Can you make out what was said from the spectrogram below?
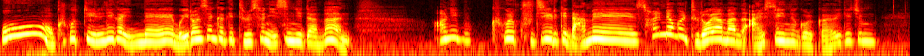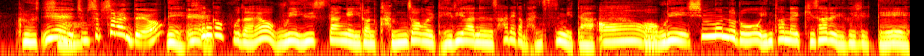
오 그것도 일리가 있네 뭐 이런 생각이 들 수는 있습니다만 아니 뭐 그걸 굳이 이렇게 남의 설명을 들어야만 알 수 있는 걸까요? 이게 좀 그렇죠. 예, 좀 씁쓸한데요. 네, 예. 생각보다요. 우리 일상에 이런 감정을 대리하는 사례가 많습니다. 어. 어, 우리 신문으로 인터넷 기사를 읽으실 때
